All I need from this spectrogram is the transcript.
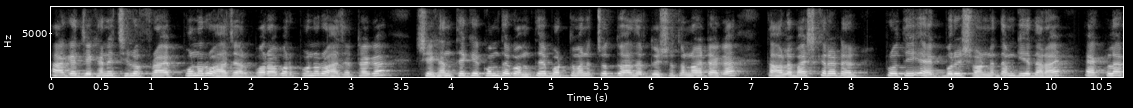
আগে যেখানে ছিল প্রায় পনেরো হাজার, বরাবর পনেরো হাজার টাকা, সেখান থেকে কমতে কমতে বর্তমানে চোদ্দ হাজার দুইশত নয় টাকা। তাহলে বাইশ ক্যারেটের প্রতি এক বরি স্বর্ণের দাম গিয়ে দাঁড়ায় এক লাখ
